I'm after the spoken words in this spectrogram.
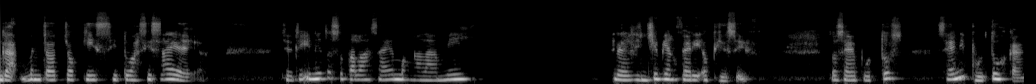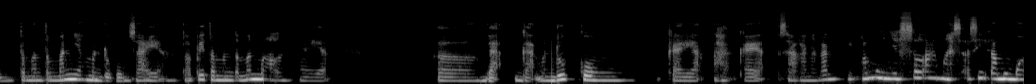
nggak mencocoki situasi saya ya. Jadi ini tuh setelah saya mengalami relationship yang very abusive. Terus saya putus, saya ini butuh kan teman-teman yang mendukung saya, tapi teman-teman malah kayak eee, nggak nggak mendukung, kayak ah, kayak seakan-akan, "Kamu nyesel ah, masa sih kamu me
